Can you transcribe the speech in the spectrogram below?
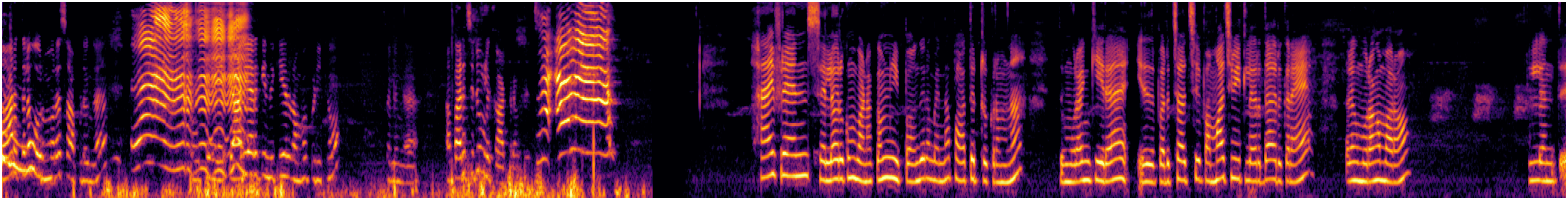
வாரத்தில் ஒரு முறை சாப்பிடுங்க. ஜாலியாக இருக்குது இந்த கீரை ரொம்ப பிடிக்கும்? சொல்லுங்க. நான் பறிச்சுட்டு உங்களுக்கு காட்டுறேன். ஹாய் ஃப்ரெண்ட்ஸ் எல்லோருக்கும் வணக்கம். இப்போ வந்து நம்ம என்ன பார்த்துட்ருக்குறோம்னா இது முருங்கீரை இது பறிச்சாச்சு. இப்போ அம்மாச்சி வீட்டில் இருந்தால் இருக்கிறேன். முருங்கை மரம். இல்லைன்ட்டு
